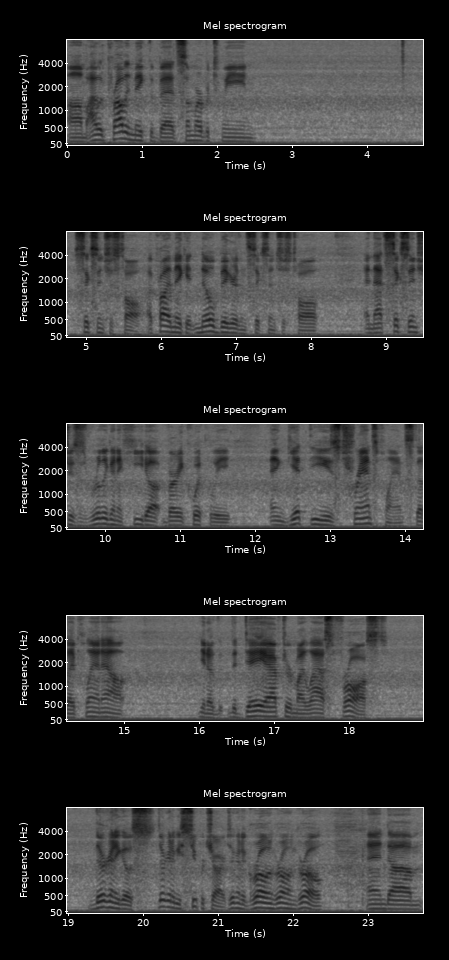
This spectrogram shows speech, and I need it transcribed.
Um, I would probably make the bed somewhere between six inches tall. I'd probably make it no bigger than six inches tall. And that six inches is really going to heat up very quickly and get these transplants that I plan out, you know, the, the day after my last frost, they're going to go, they're going to be supercharged. They're going to grow and grow and grow. And um,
